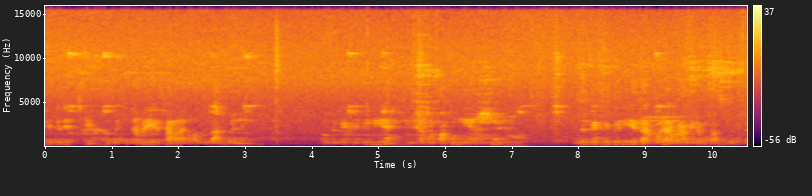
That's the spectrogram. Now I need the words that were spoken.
খেতে দিচ্ছি। ওদের খিদে পেয়ে গেছে আমার এখন অব্দি কাজ হয়নি। ওদেরকে খেতে দিয়ে যে পাপড় নিয়ে আসছে। ওদেরকে খেতে দিয়ে তারপরে আবার আমি যাব কাজ করতে।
